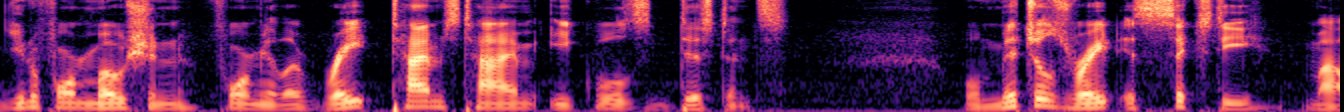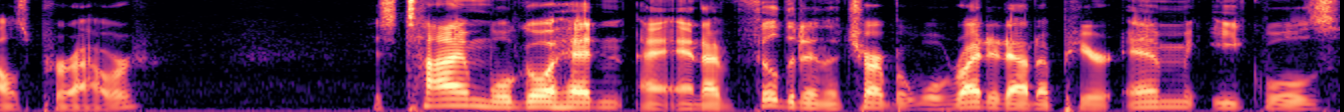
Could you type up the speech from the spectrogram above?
uniform motion formula, rate times time equals distance. Well, Mitchell's rate is 60 miles per hour. His time, we'll go ahead and, and I've filled it in the chart, but we'll write it out up here. M equals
